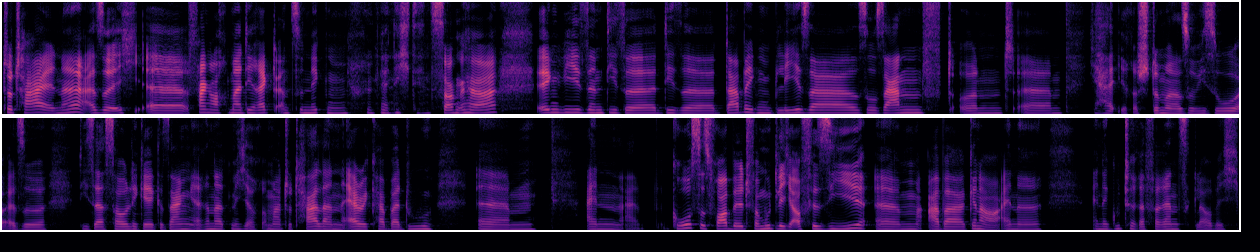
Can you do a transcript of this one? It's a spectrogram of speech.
Total, ne? Also ich äh, fange auch mal direkt an zu nicken, wenn ich den Song höre. Irgendwie sind diese, diese dubbigen Bläser so sanft und ähm, ja, ihre Stimme sowieso. Also dieser soulige Gesang erinnert mich auch immer total an Erika Badu. Ähm, ein äh, großes Vorbild, vermutlich auch für sie. Ähm, aber genau, eine eine gute Referenz, glaube ich.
